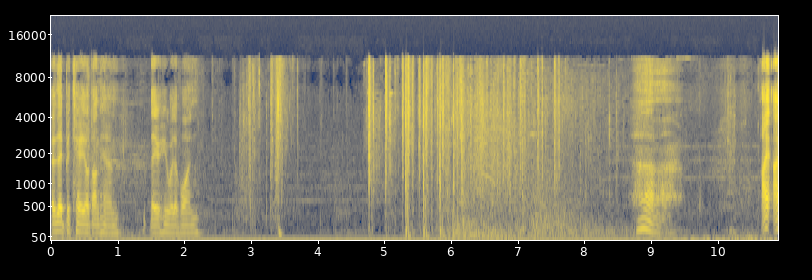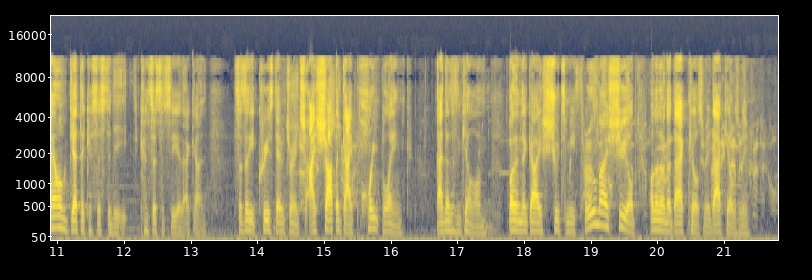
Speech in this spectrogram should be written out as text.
If they potatoed on him, they, he would have won. I, I don't get the consistency consistency of that gun. Says that increased damage range. I shot the guy point blank. That doesn't kill him. But then the guy shoots me through my shield. Oh no no no that kills me. That kills me. them is critical.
